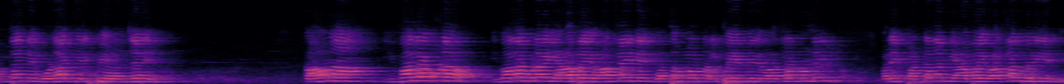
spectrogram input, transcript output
అందరినీ కూడా గెలిపించడం జరిగింది. కావున ఇవాళ కూడా ఇవాళ కూడా యాభై వార్డులైనాయి గతంలో నలభై ఎనిమిది వాట్ల నుండి మరి పట్టణం యాభై వాట్లకు పెరిగింది.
